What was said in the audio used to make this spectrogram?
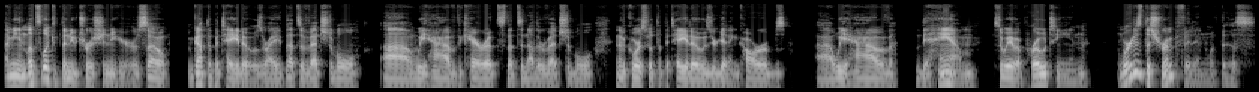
I mean, let's look at the nutrition here. So we've got the potatoes, right? That's a vegetable. Uh, we have the carrots. That's another vegetable. And of course, with the potatoes, you're getting carbs. Uh, we have the ham. So we have a protein. Where does the shrimp fit in with this?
